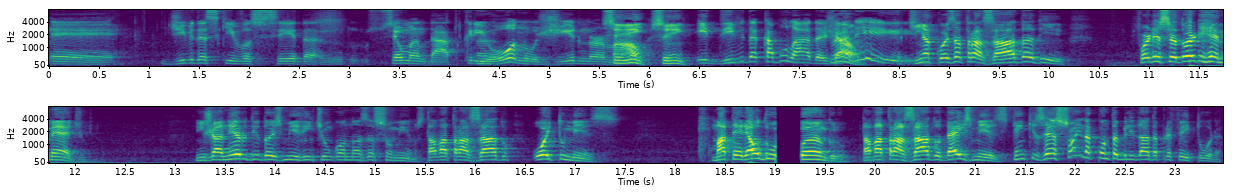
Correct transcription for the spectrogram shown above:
é, dívidas que você, da, seu mandato, criou é. no giro normal. Sim, sim. E dívida cabulada já Não, de... Tinha coisa atrasada de... Fornecedor de remédio. Em janeiro de 2021, quando nós assumimos, estava atrasado oito meses. Material do ângulo, estava atrasado dez meses. Quem quiser, só ir na contabilidade da prefeitura.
